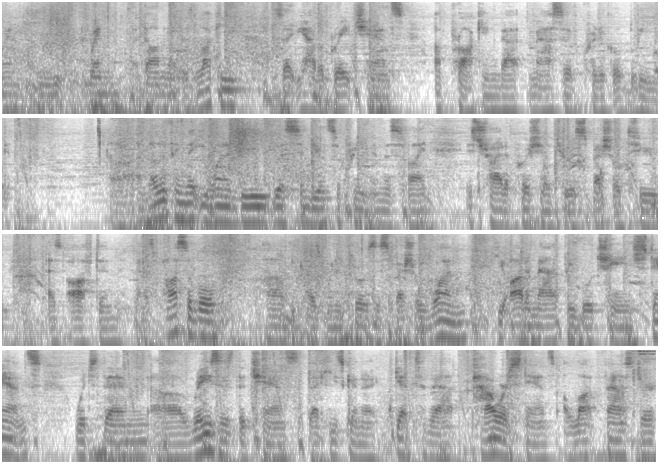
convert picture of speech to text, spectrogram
when he when a Domino is lucky, so that you have a great chance of proccing that massive critical bleed. Uh, another thing that you want to do with Symbiote Supreme in this fight is try to push into a special 2 as often as possible uh, because when he throws a special 1, he automatically will change stance which then uh, raises the chance that he's going to get to that power stance a lot faster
